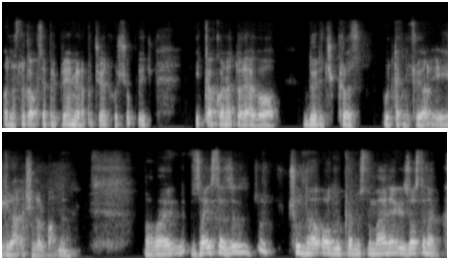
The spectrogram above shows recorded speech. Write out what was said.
odnosno kako se pripremio na početku Šćuplić i kako je na to reagovao Dudić kroz utakmicu i igrači normalno. Ovaj, zaista čudna odluka, odnosno manja izostanak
